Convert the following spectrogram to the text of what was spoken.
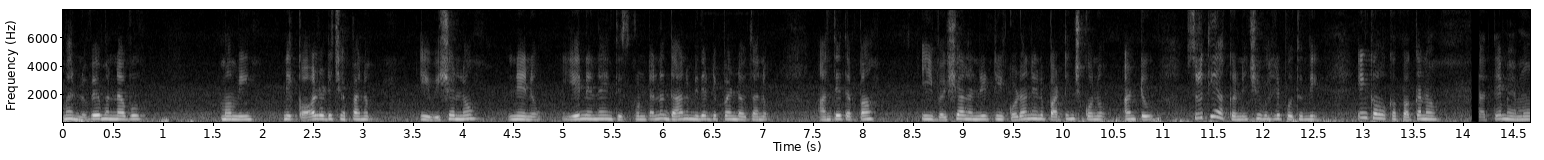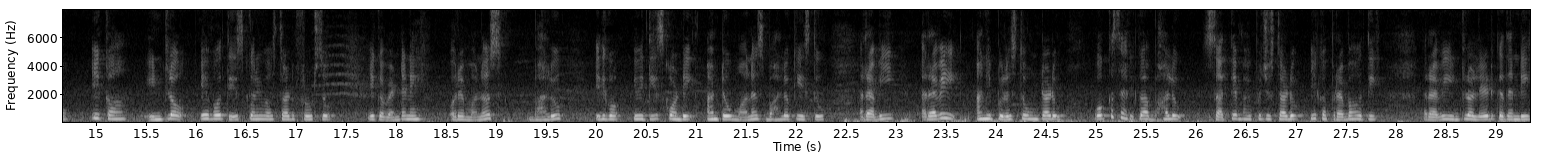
మరి నువ్వేమన్నావు? మమ్మీ నీకు ఆల్రెడీ చెప్పాను. ఈ విషయంలో నేను ఏ నిర్ణయం తీసుకుంటానో దాని మీద డిపెండ్ అవుతాను. అంతే తప్ప ఈ విషయాలన్నింటినీ కూడా నేను పట్టించుకోను అంటూ శృతి అక్కడి నుంచి వెళ్ళిపోతుంది. ఇంకా ఒక పక్కన సత్యమేమో ఇక ఇంట్లో ఏవో తీసుకొని వస్తాడు ఫ్రూట్స్. ఇక వెంటనే ఒరే మనోజ్ బాలు ఇదిగో ఇవి తీసుకోండి అంటూ మనోజ్ బాలుకి ఇస్తూ రవి రవి అని పిలుస్తూ ఉంటాడు. ఒక్కసారిగా బాలు సత్యం వైపు చూస్తాడు. ఇక ప్రభావతి రవి ఇంట్లో లేడు కదండి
